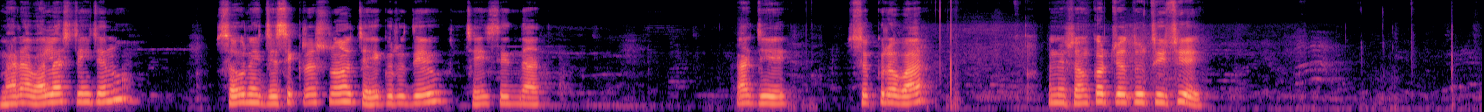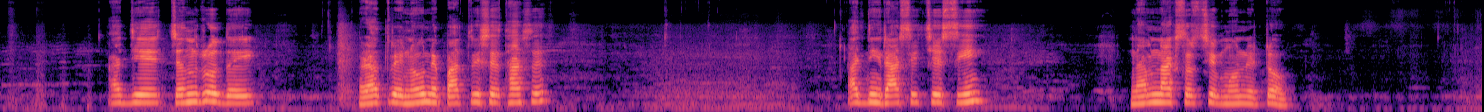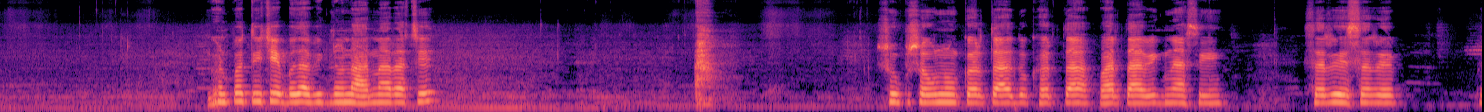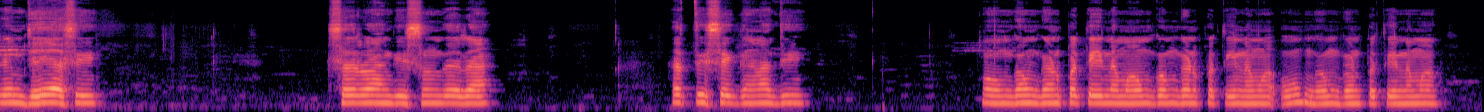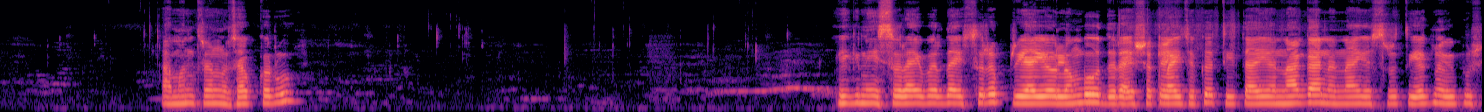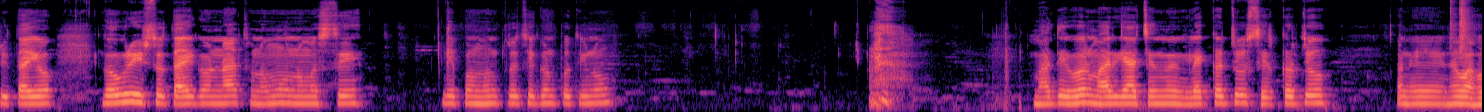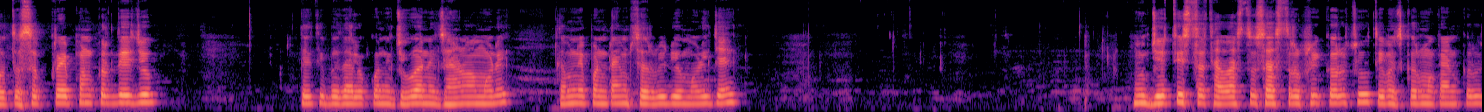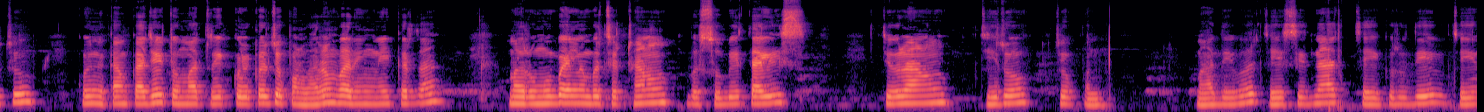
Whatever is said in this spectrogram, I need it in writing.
મારા વાલા સ્નેહીજનો સૌને જય શ્રી કૃષ્ણ, જય ગુરુદેવ, જય સિદ્ધાર્થ આજે શુક્રવાર અને શંકર ચતુર્થી છે. આજે ચંદ્રોદય રાત્રે નવ ને પાંત્રીસે થશે. આજની રાશિ છે સિંહ. નામના અક્ષર છે મોને ટ. ગણપતિ છે, બધા વિઘ્નોના હારનારા છે. શુભ સૌનું કરતા દુખરતા વાર્તા વિજ્ઞાસી સર્વે સર્વે પ્રેમ જયાસી. સર્વાંગી સુંદરા, અતિશય ગણાધી ઓમ ગમ ગણપતિ નમ, ઓમ ગમ ગણપતિ નમ, ઓમ ગમ ગણપતિ નમ. આ મંત્રનો જાપ કરવો. વિઘ્નેશ્વરાય વરદાય સુરપ્રિયાય લંબોદરાય શકલાય જગતિતાય નાગાનનાય શ્રુતિ યજ્ઞ વિભૂષિતાય ગૌરી સુતાય ગણનાથ નમો નમસ્તે. એ પણ મંત્ર છે ગણપતિનો. મહાદેવર મારી આ ચેનલને લાઈક કરજો શેર કરજો અને નવા હો તો સબસ્ક્રાઈબ પણ કરી દેજો. જેથી બધા લોકોને જોવાને જાણવા મળે. તમને પણ ટાઈમસર વીડિયો મળી જાય. હું જ્યોતિષ તથા વાસ્તુશાસ્ત્ર ફ્રી કરું છું, તેમજ કર્મકાંડ કરું છું. કોઈને કામકાજ હોય તો માત્ર એક કોલ કરજો, પણ વારંવાર રિંગ નહીં કરતા. મારો મોબાઈલ નંબર છે અઠ્ઠાણું, બસો બેતાલીસ, ચોરાણું, જીરો, ચોપન. મહાદેવર, જય સિદ્ધનાથ જય ગુરુદેવ, જય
